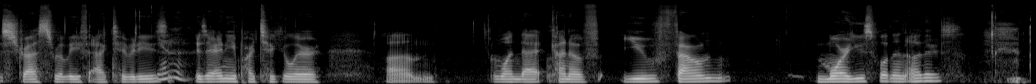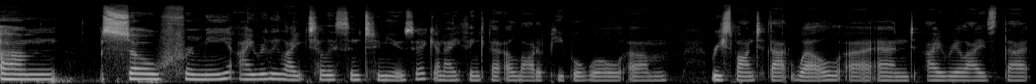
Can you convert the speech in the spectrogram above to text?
stress relief activities? Yeah. Is there any particular um, one that kind of you found more useful than others? Um, So for me, I really like to listen to music, and I think that a lot of people will um, respond to that well. Uh, and I realize that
